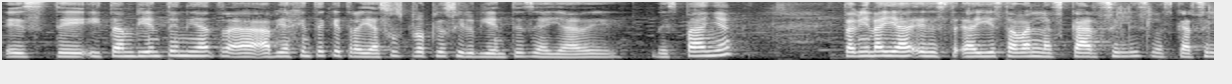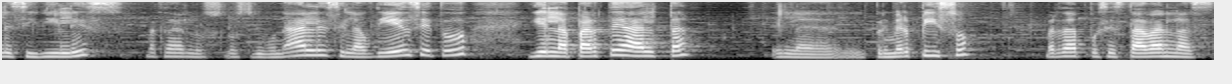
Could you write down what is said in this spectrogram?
Este, y también tenía, había gente que traía sus propios sirvientes de allá de, España. También allá, ahí estaban las cárceles, las cárceles civiles, ¿verdad? Los, los tribunales y la audiencia y todo. Y en la parte alta el, primer piso, ¿verdad? Pues estaban las,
